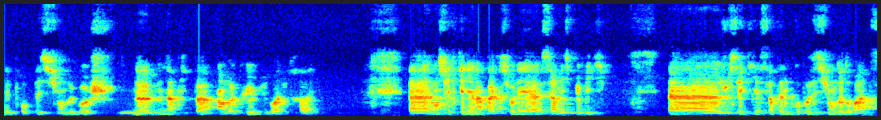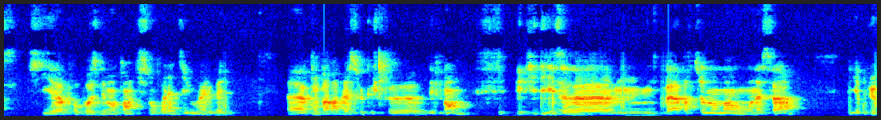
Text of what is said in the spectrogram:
Les propositions de gauche ne n'impliquent pas un recul du droit du travail. Euh, ensuite, quel est l'impact sur les services publics euh, je sais qu'il y a certaines propositions de droite qui euh, proposent des montants qui sont relativement élevés, euh, comparables à ceux que je peux défendre, et qui disent, bah, à partir du moment où on a ça, il n'y a plus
